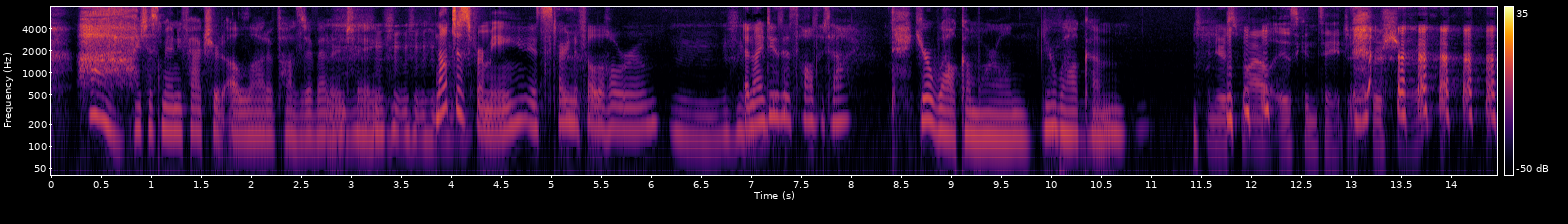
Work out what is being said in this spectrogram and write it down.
I just manufactured a lot of positive energy. Not just for me, it's starting to fill the whole room. Hmm. and I do this all the time. You're welcome, world. You're welcome. And your smile is contagious for sure.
